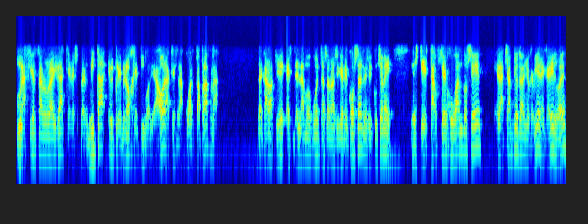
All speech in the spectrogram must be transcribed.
una cierta ruralidad que les permita el primer objetivo de ahora, que es la cuarta plaza. Pero claro, aquí le damos vueltas a una serie de cosas. Les escúcheme, este, está usted jugándose en la Champions del año que viene, querido, ¿eh?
